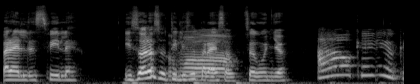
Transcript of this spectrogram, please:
para el desfile. Y solo se utiliza para eso, según yo. Ah, ok, ok.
